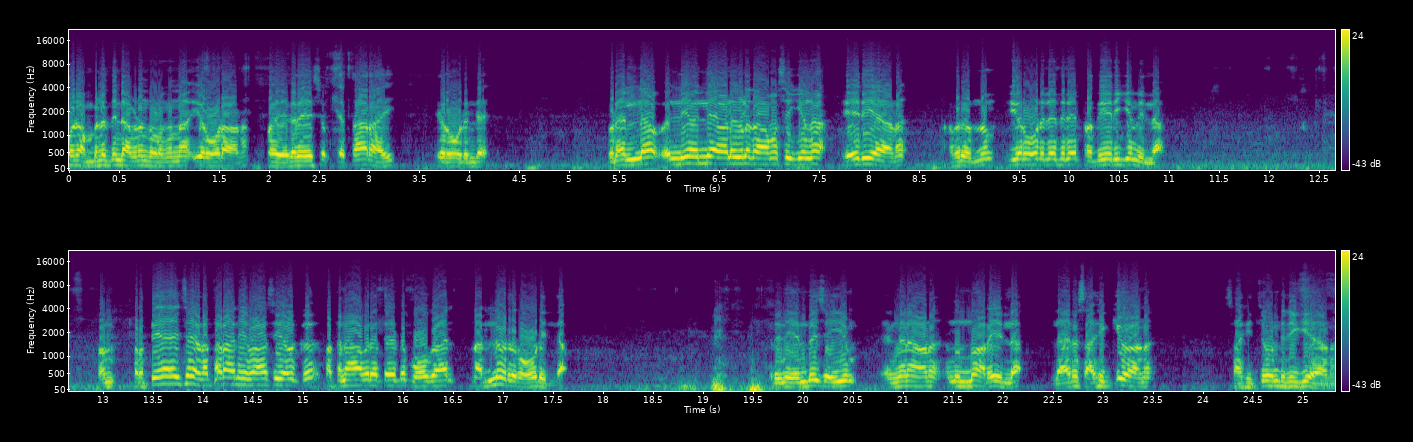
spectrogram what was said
ഒരു അമ്പലത്തിന്റെ അവിടെ തുടങ്ങുന്ന ഈ റോഡാണ്. ഇപ്പൊ ഏകദേശം എത്താറായി ഈ റോഡിന്റെ. ഇവിടെ എല്ലാം വലിയ വലിയ ആളുകൾ താമസിക്കുന്ന ഏരിയയാണ്. അവരൊന്നും ഈ റോഡിനെതിരെ പ്രതികരിക്കുന്നില്ല. അപ്പം പ്രത്യേകിച്ച് ഇടത്തറ നിവാസികൾക്ക് പത്തനാപുരത്തേട്ട് പോകാൻ നല്ലൊരു റോഡില്ല. ഇതിന് എന്ത് ചെയ്യും? എങ്ങനെയാണ് എന്നൊന്നും അറിയില്ല. എല്ലാവരും സഹിക്കുകയാണ് സഹിച്ചുകൊണ്ടിരിക്കുകയാണ്.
